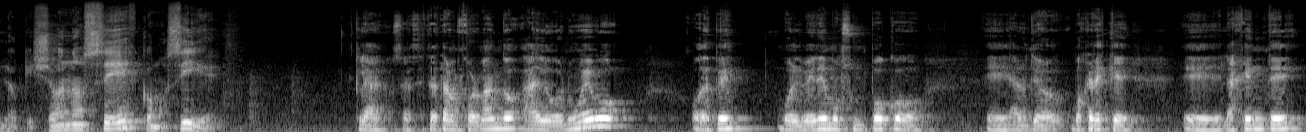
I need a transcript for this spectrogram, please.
Lo que yo no sé es cómo sigue. Claro, o sea, se está transformando algo nuevo o después volveremos un poco eh, a ¿Vos crees que eh, la gente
